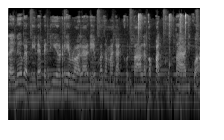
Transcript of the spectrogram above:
ไลเนอร์แบบนี้ได้เป็นที่เรียบร้อยแล้วเดี๋ยวเอฟก็จะมาดัดขนตาแล้วก็ปัดขนตาดีกว่า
